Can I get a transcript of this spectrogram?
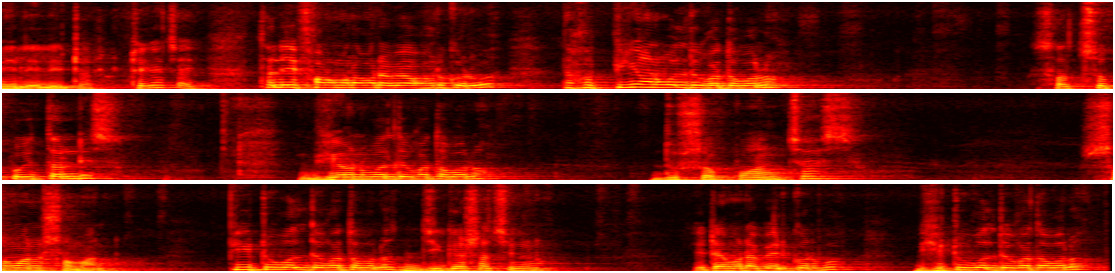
millilitre ঠিক আছে? তাহলে এই ফর্মুলা আমরা ব্যবহার করব। দেখো পি ওয়ান বলতে কত বলো? সাতশো পঁয়তাল্লিশ। ভি ওয়ান বলতে কত বলো? দুশো পঞ্চাশ। সমান সমান। পি টু বলতে কত বলো? জিজ্ঞাসা চিহ্ন। এটা আমরা বের করব। ভি টু বলতে কত বলো?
